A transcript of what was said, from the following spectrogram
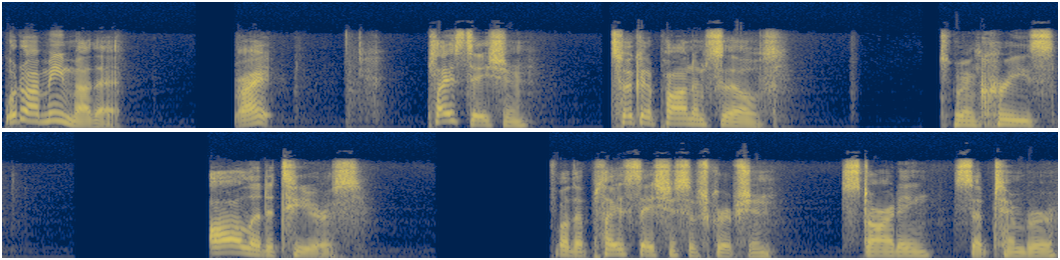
what do I mean by that? Right? PlayStation took it upon themselves to increase all of the tiers for the PlayStation subscription starting September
